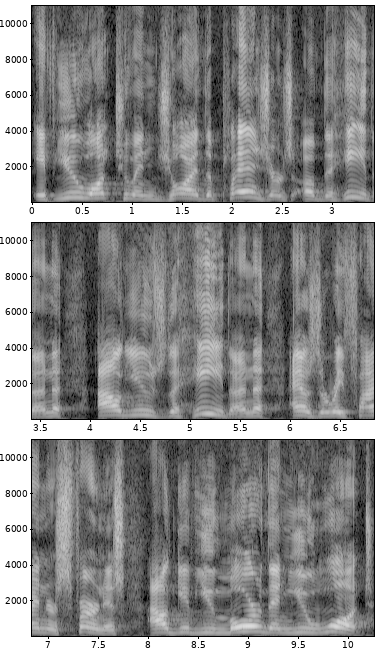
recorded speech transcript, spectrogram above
If you want to enjoy the pleasures of the heathen, I'll use the heathen as the refiner's furnace. I'll give you more than you want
